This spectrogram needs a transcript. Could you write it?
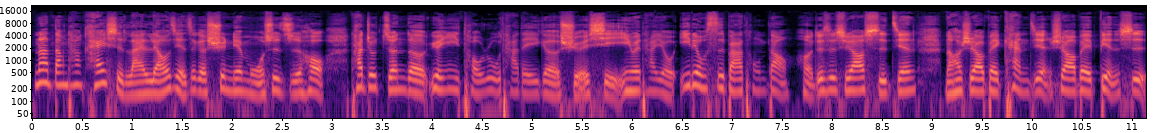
那当他开始来了解这个训练模式之后，他就真的愿意投入他的一个学习，因为他有一六四八通道，哈，就是需要时间。然后需要被看见，需要被辨识，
